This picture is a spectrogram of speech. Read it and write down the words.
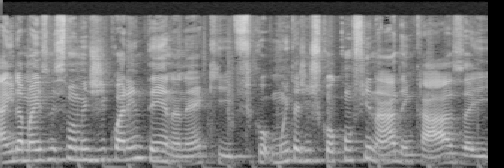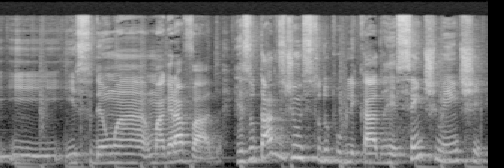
Ainda mais nesse momento de quarentena, né? Que ficou, muita gente ficou confinada em casa e, e, isso deu uma, uma agravada. Resultados de um estudo publicado recentemente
